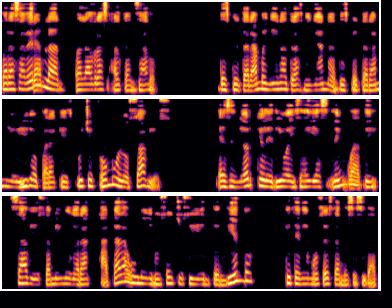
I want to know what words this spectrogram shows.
Para saber hablar, palabras alcanzado. Despertará mañana tras mañana, despertará mi oído para que escuche como los sabios. El Señor que le dio a Isaías lengua de sabios también nos dará a cada uno de nosotros y entendiendo que tenemos esta necesidad.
